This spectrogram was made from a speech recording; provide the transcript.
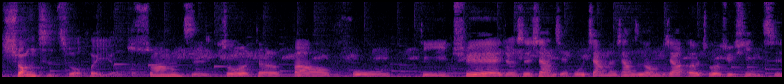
双子座会有的。双子座的报复。的确，就是像姐夫讲的，像这种比较恶作剧性质、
